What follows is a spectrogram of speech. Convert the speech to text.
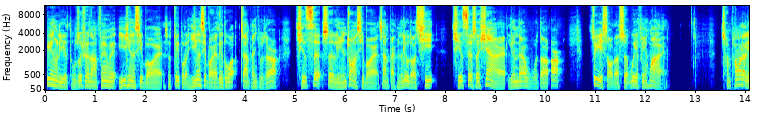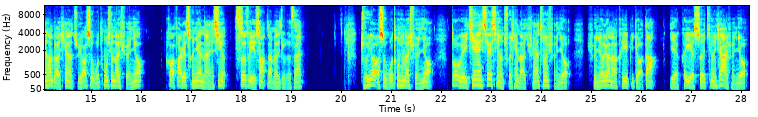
病理组织学上分为异型细胞癌是最多的，异型细胞癌最多，占百分之九十二。其次是鳞状细胞癌，占百分之六到七。其次是腺癌，零点五到二。最少的是未分化癌。膀胱癌的临床表现主要是无痛性的血尿，好发于成年男性，四十岁以上占百分之九十三。主要是无痛性的血尿，多为间歇性出现的全程血尿，血尿量呢可以比较大，也可以是镜下血尿。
